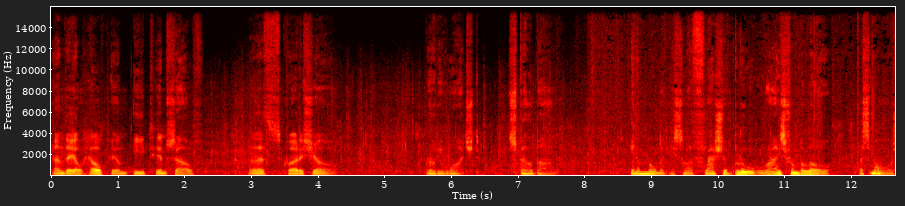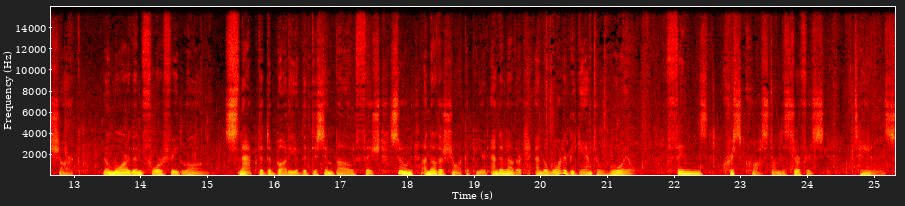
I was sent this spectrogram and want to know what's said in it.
and they'll help him eat himself. That's quite a show. Brody watched, spellbound. In a moment he saw a flash of blue rise from below. A small shark, no more than four feet long, snapped at the body of the disemboweled fish. Soon another shark appeared, and another, and the water began to roil. Fins crisscrossed on the surface. Tails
